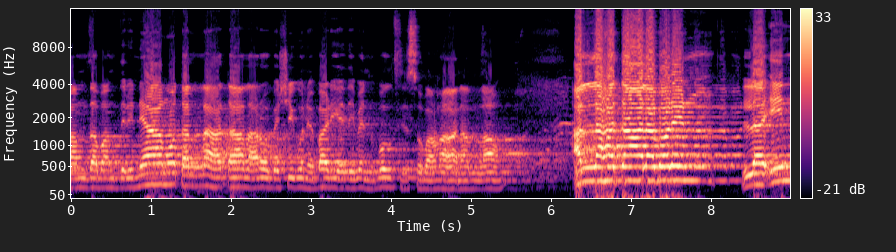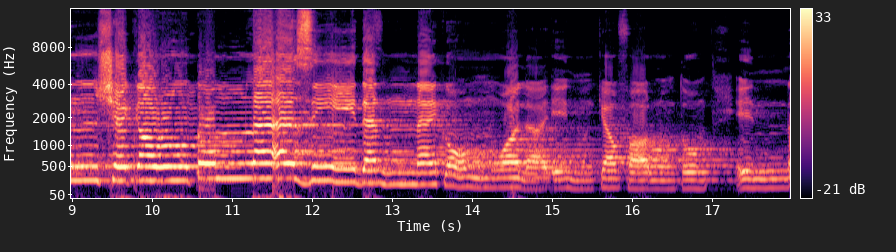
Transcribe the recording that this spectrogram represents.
বান্দা বান্দির নিয়ামত আল্লাহ তাআলা আরো বেশি গুণে বাড়িয়ে দিবেন বলছি সুবহানাল্লাহ আল্লাহ তাআলা বলেন لئن شكرتم لأزيدنكم ولئن كفرتم إن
